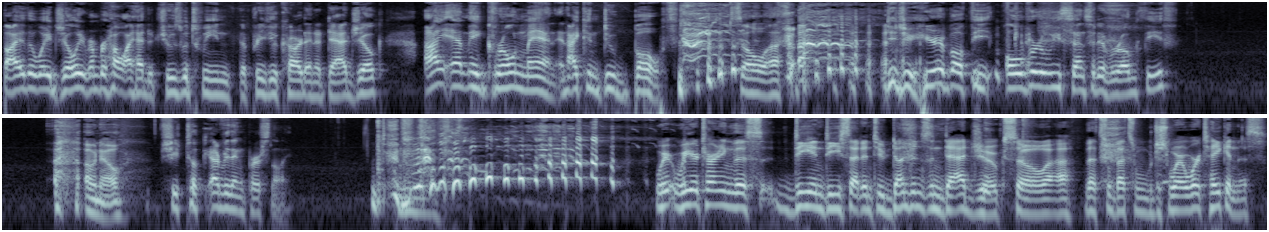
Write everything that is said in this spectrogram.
by the way, Joey, remember how I had to choose between the preview card and a dad joke? I am a grown man and I can do both. so, uh, did you hear about the overly sensitive rogue thief? Oh no. She took everything personally. We're, we are turning this D and D set into Dungeons and Dad jokes, so uh, that's that's just where we're taking this.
